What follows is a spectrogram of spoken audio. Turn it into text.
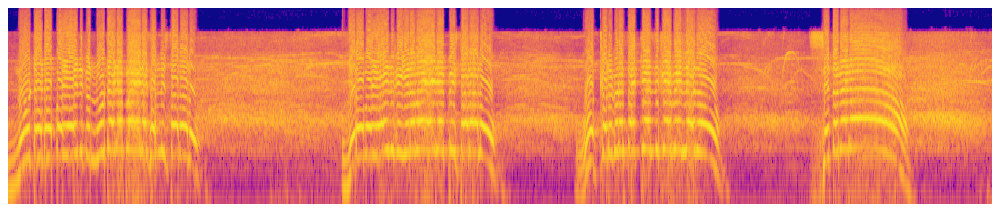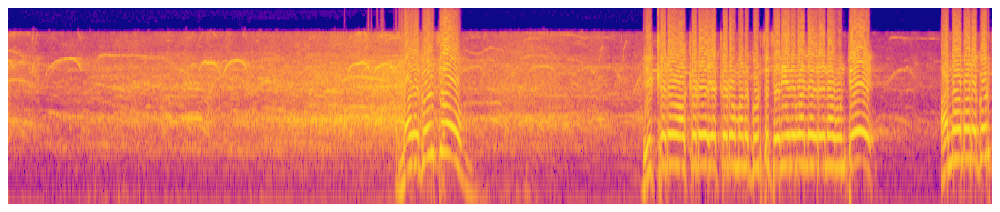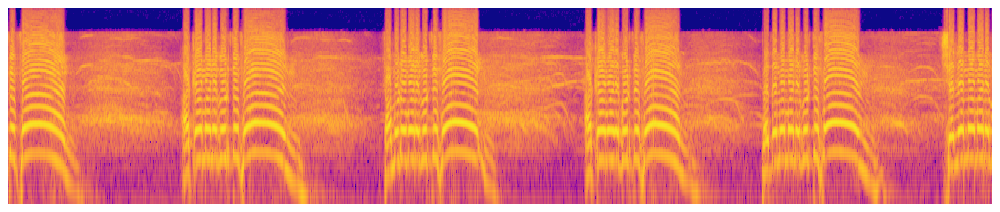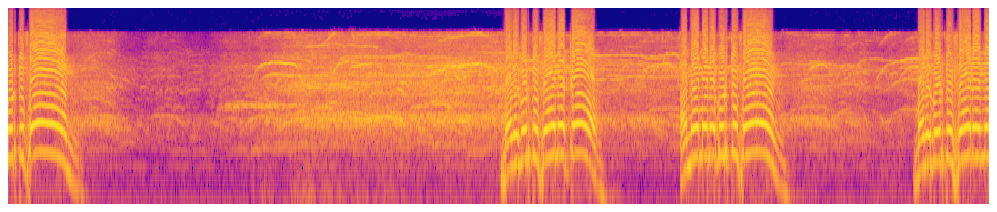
నూట డెబ్బై ఐదుకు నూట డెబ్బై ఐదు అసెంబ్లీ స్థానాలు. ఇరవై ఐదుకు ఇరవై ఐదు ఎంపీ స్థానాలు. ఒక్కడు కూడా తగ్గేందుకేమీ లేదు సిద్ధమేనా? మన గుర్తు. ఇక్కడో అక్కడో ఎక్కడో మన గుర్తు తెలియని వాళ్ళు ఎవరైనా ఉంటే అన్న మన గుర్తు ఫ్యాన్. అక్క మన గుర్తు ఫ్యాన్. తమ్ముడు మన గుర్తు ఫ్యాన్. అక్క మన గుర్తు ఫ్యాన్. పెద్దమ్మ మన గుర్తు ఫ్యాన్. చెల్లెమ్మ మన గుర్తు ఫ్యాన్. మన గుర్తు ఫ్యాన్ అక్క. అన్న మన గుర్తు ఫ్యాన్. మన గుర్తు ఫ్యాన్ అన్న.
